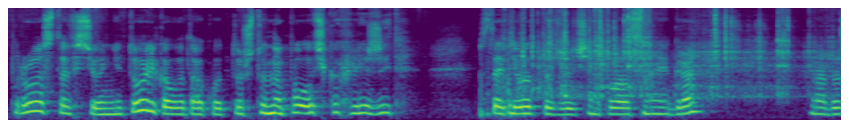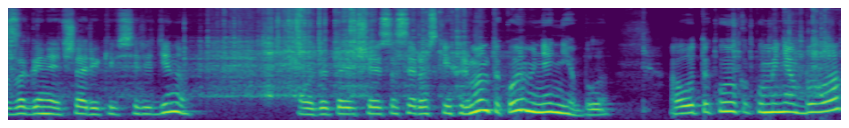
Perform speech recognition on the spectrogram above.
Просто все, не только вот так вот то, что на полочках лежит. Кстати, вот тоже очень классная игра. Надо загонять шарики в середину. Вот это еще СССРовских времен. Такой у меня не было. А вот такую, как у меня была,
